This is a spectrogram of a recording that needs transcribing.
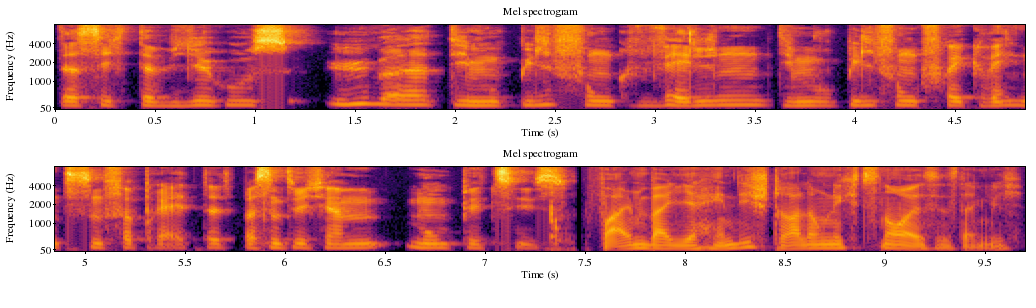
dass sich der Virus über die Mobilfunkwellen, die Mobilfunkfrequenzen verbreitet, was natürlich ein Mumpitz ist. Vor allem, weil ja Handystrahlung nichts Neues ist eigentlich.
